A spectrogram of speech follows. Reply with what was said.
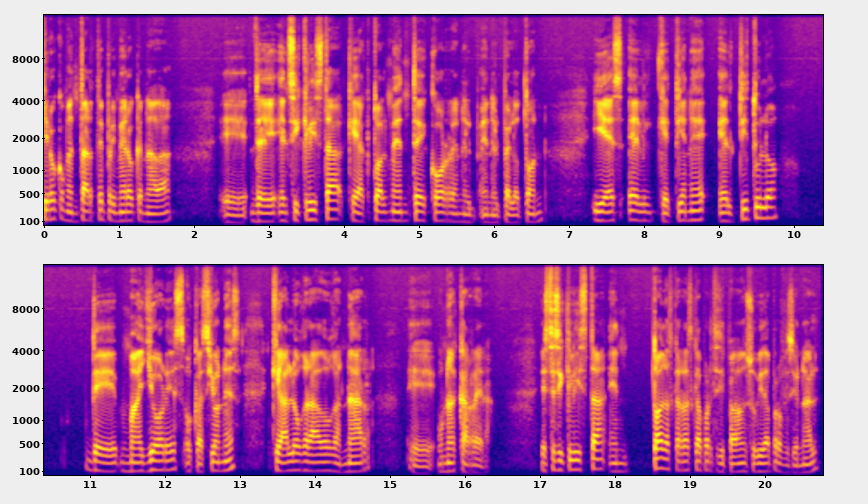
Quiero comentarte primero que nada eh, del ciclista que actualmente corre en el, en el pelotón y es el que tiene el título de mayores ocasiones que ha logrado ganar eh, una carrera. Este ciclista en todas las carreras que ha participado en su vida profesional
